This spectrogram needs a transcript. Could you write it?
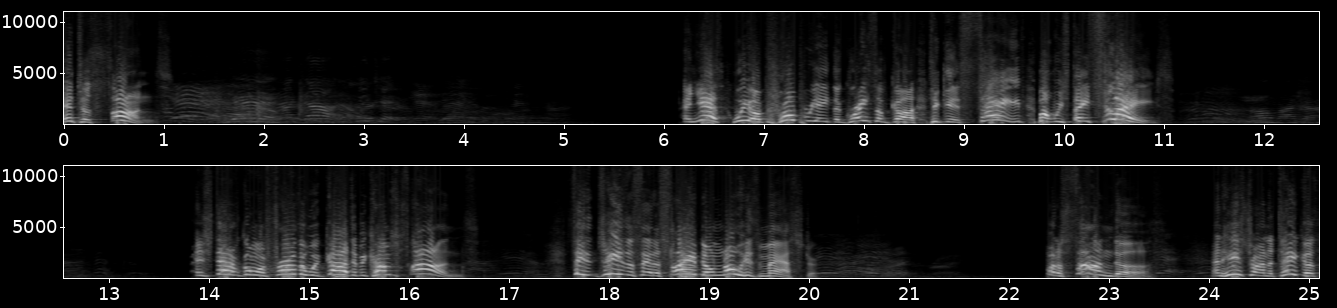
into sons. And yes, we appropriate the grace of God to get saved, but we stay slaves. Instead of going further with God to become sons. See, Jesus said a slave don't know his master, but a son does. And he's trying to take us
